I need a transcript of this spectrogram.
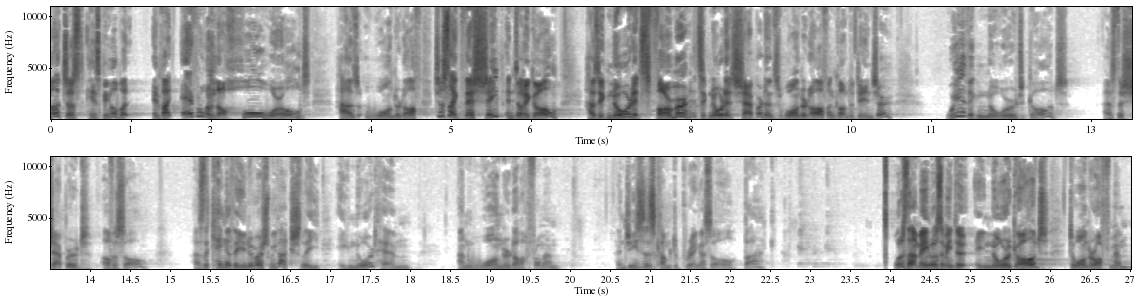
not just his people, but in fact, everyone in the whole world has wandered off. Just like this sheep in Donegal has ignored its farmer, it's ignored its shepherd, and it's wandered off and got into danger. We have ignored God as the shepherd of us all. As the king of the universe, we've actually ignored him and wandered off from him. And Jesus has come to bring us all back. What does that mean? What does it mean to ignore God, to wander off from Him?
